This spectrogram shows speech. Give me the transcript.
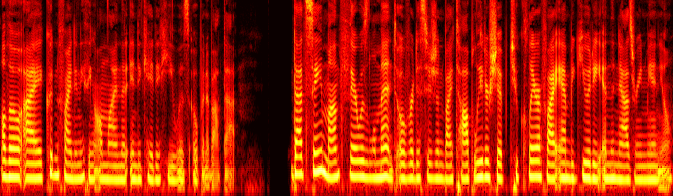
although I couldn't find anything online that indicated he was open about that. That same month, there was lament over a decision by top leadership to clarify ambiguity in the Nazarene Manual,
